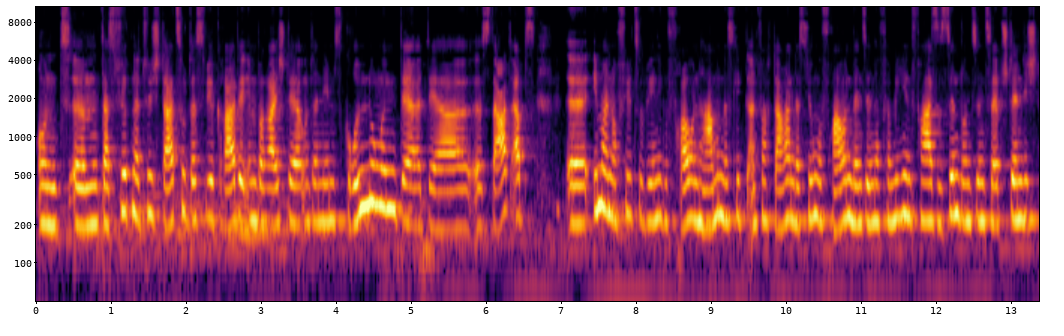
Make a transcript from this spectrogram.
Und ähm, das führt natürlich dazu, dass wir gerade im Bereich der Unternehmensgründungen, der, der äh, Start-ups äh, immer noch viel zu wenige Frauen haben. Und das liegt einfach daran, dass junge Frauen, wenn sie in der Familienphase sind und sind selbstständig,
